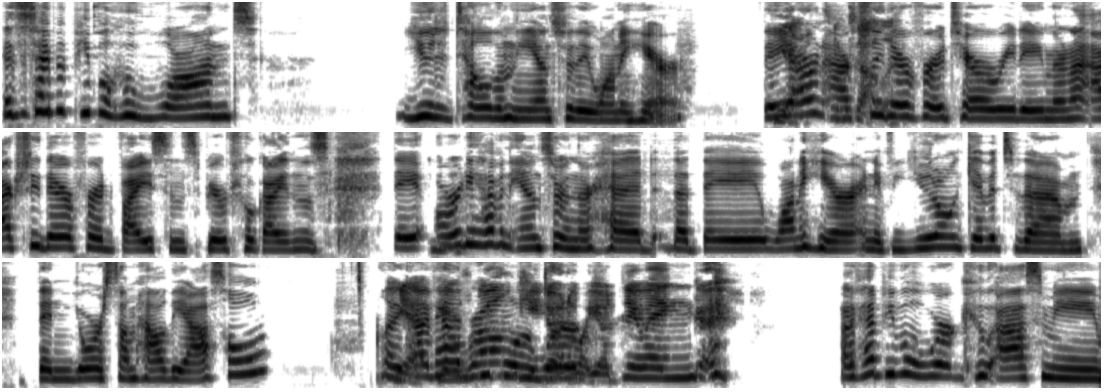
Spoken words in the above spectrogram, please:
It's the type of people who want you to tell them the answer they want to hear. They Yeah, aren't actually exactly. there for a tarot reading. They're not actually there for advice and spiritual guidance. They Mhm. already have an answer in their head that they want to hear. And if you don't give it to them, then you're somehow the asshole. Like yeah, I've you're had wrong. people You don't know work- what you're doing. I've had people at work who ask me,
